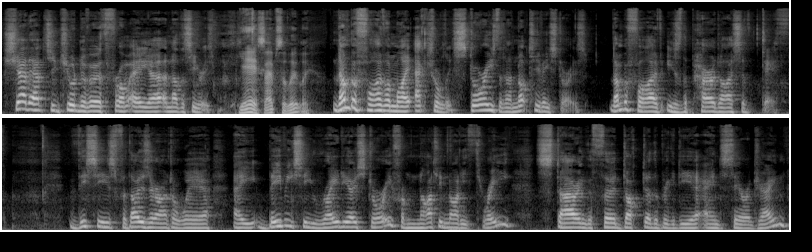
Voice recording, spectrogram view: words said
shout out to Children of Earth from a uh, another series. yes, absolutely. Number five on my actual list stories that are not TV stories. Number five is The Paradise of Death. This is, for those who aren't aware, a BBC radio story from 1993 starring the Third Doctor, the Brigadier, and Sarah Jane.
